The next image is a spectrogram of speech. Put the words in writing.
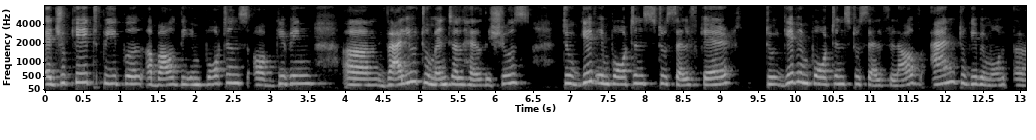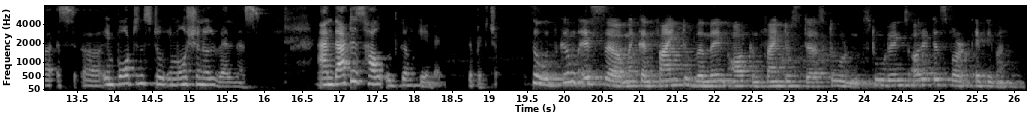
educate people about the importance of giving um, value to mental health issues to give importance to self care to give importance to self love and to give emo- uh, uh, importance to emotional wellness. And that is how Udgam came in the picture. So Udgam is uh, confined to women or confined to st- students, students, or it is for everyone?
